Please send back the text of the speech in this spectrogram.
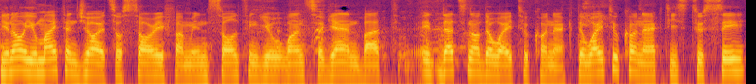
you know, you might enjoy it, so sorry if I'm insulting you once again, but it, that's not the way to connect. The way to connect is to see,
